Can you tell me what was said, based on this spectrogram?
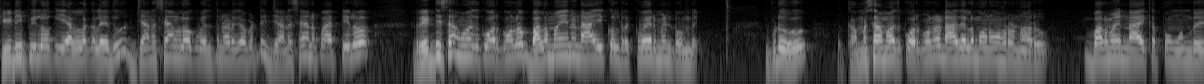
టీడీపీలోకి వెళ్ళకలేదు జనసేనలోకి వెళ్తున్నాడు కాబట్టి జనసేన పార్టీలో రెడ్డి సామాజిక వర్గంలో బలమైన నాయకుల రిక్వైర్మెంట్ ఉంది. ఇప్పుడు కమ్మ సామాజిక వర్గంలో నాదెల్ల మనోహర్ ఉన్నారు బలమైన నాయకత్వం ఉంది.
